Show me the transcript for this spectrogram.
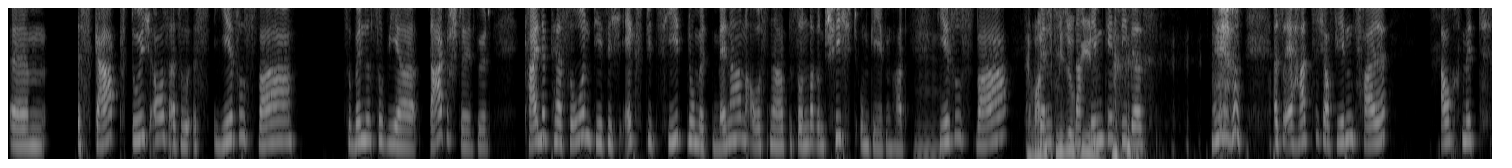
ähm, es gab durchaus, also es, Jesus war, zumindest so wie er dargestellt wird, keine Person, die sich explizit nur mit Männern aus einer besonderen Schicht umgeben hat. hm. Jesus war Er war wenn nicht es nach dem misogyn. geht, wie das. also er hat sich auf jeden Fall auch mit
